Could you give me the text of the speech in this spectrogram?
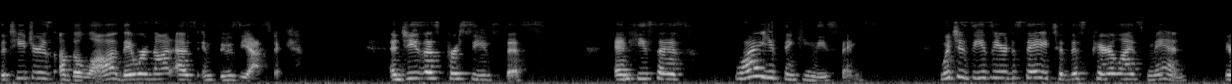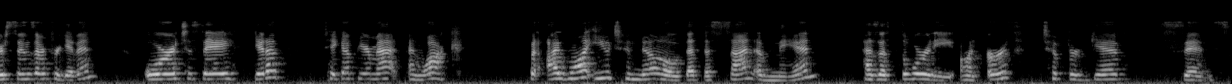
the teachers of the law, they were not as enthusiastic. And Jesus perceives this. And he says, Why are you thinking these things? Which is easier to say to this paralyzed man, Your sins are forgiven, or to say, Get up, take up your mat, and walk? But I want you to know that the Son of Man has authority on earth to forgive sins.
